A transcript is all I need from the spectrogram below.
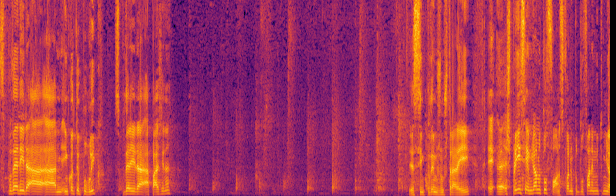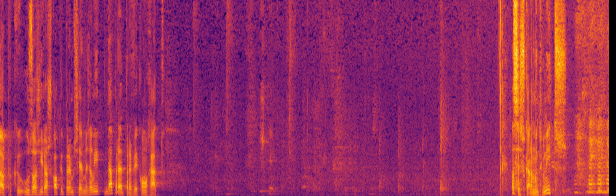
Se puder ir à, à- enquanto eu publico, se puder ir à, à página. Assim podemos mostrar aí. É, A experiência é melhor no telefone. Se forem pelo telefone é muito melhor, porque usa o giroscópio para mexer, mas ali dá para, para ver com o rato. Vocês ficaram muito bonitos.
